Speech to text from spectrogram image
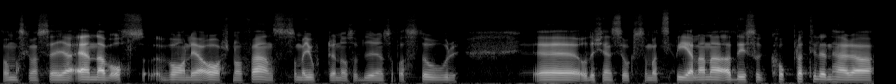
vad ska man säga, en av oss vanliga Arsenal-fans som har gjort den och så blir den så pass stor. Eh, och det känns ju också som att spelarna, det är så kopplat till den här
